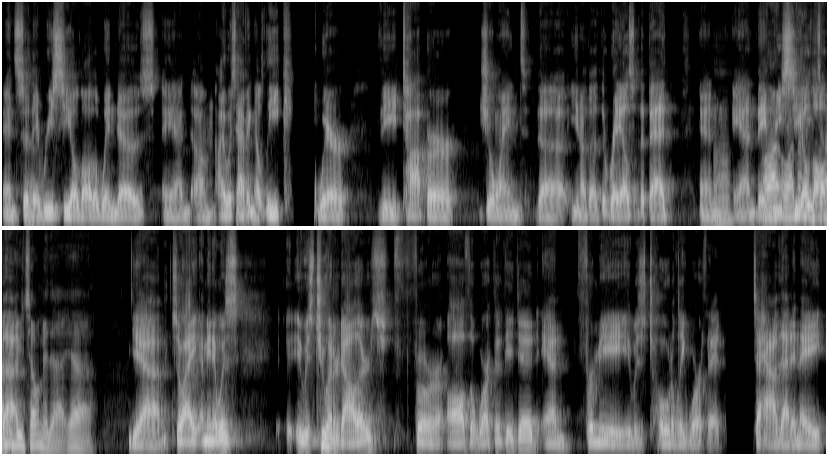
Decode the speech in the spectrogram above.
And so they resealed all the windows, and um, I was having a leak where the topper joined the you know the the rails of the bed and uh-huh. and they oh, resealed oh, all that. You telling me that, yeah, yeah. So I I mean it was it was two hundred dollars for all the work that they did, and for me it was totally worth it to have that. And they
